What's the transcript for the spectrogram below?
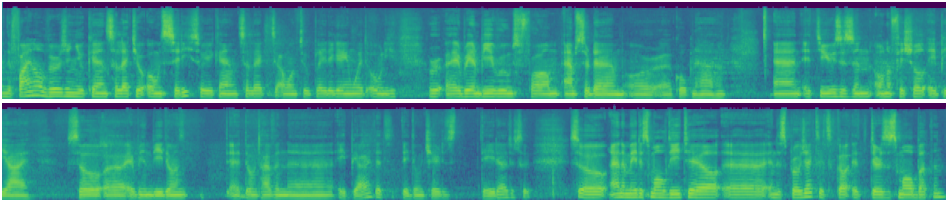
In the final version, you can select your own city. So you can select, I want to play the game with only Airbnb rooms from Amsterdam or uh, Copenhagen, and it uses an unofficial API. So uh, Airbnb don't uh, don't have an uh, API that they don't share this data. So, so and I made a small detail uh, in this project. It's got it, there's a small button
